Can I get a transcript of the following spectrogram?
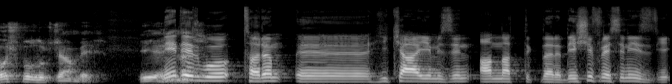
Hoş bulduk Can Bey. İyi yayınlar. Nedir bu tarım e, hikayemizin anlattıkları? Deşifresini iz- e,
